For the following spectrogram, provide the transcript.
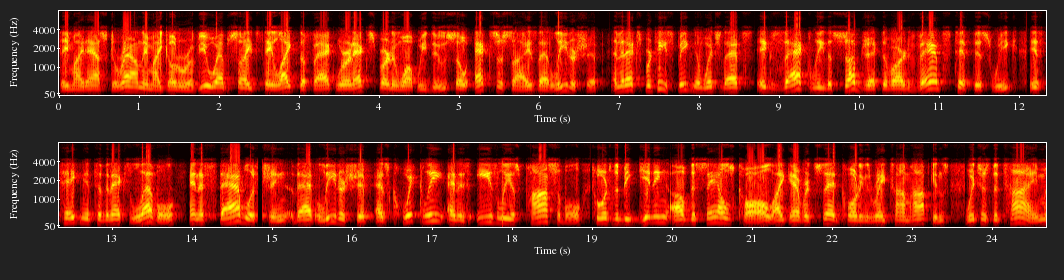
They might ask around. They might go to review websites. They like the fact we're an expert in what we do. So exercise that leadership and that expertise. Speaking of which, that's exactly the subject of our advanced tip this week is taking it to the next level and establishing that leadership as quickly and as easily as possible towards the beginning of the sales call, like Everett said, quoting the great Tom Hopkins, which is the time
